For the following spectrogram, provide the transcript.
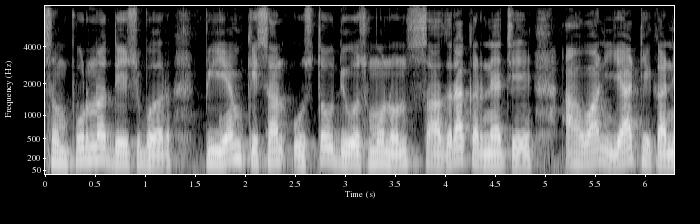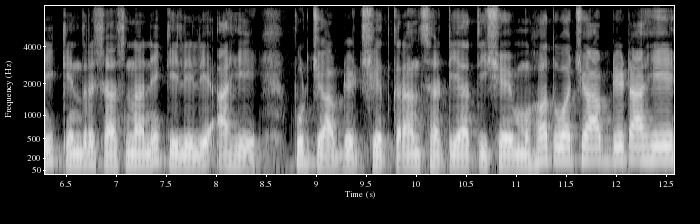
संपूर्ण देशभर पी एम किसान उत्सव दिवस म्हणून साजरा करण्याचे आवाहन या ठिकाणी केंद्र शासनाने केलेले आहे. पुढचे अपडेट शेतकऱ्यांसाठी अतिशय महत्त्वाचे अपडेट आहे.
